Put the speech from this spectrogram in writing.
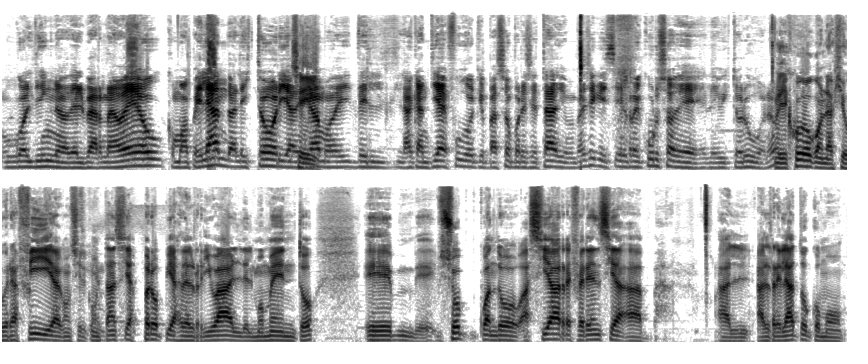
un gol digno del Bernabéu, como apelando a la historia, Sí. digamos, de, de la cantidad de fútbol que pasó por ese estadio. Me parece que es el recurso de, de Víctor Hugo, ¿no? El juego con la geografía, con circunstancias propias del rival, del momento. Eh, eh, yo cuando hacía referencia a- al, al relato como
